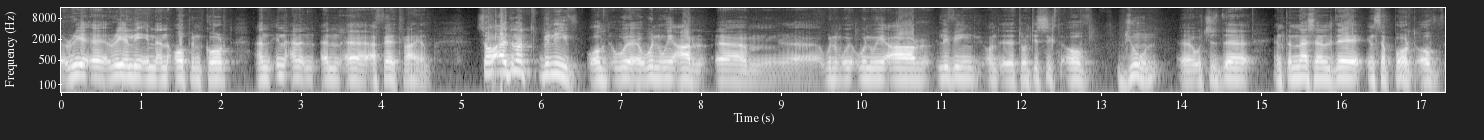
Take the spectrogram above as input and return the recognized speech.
re- uh, really in an open court and in an, an, uh, a fair trial. So I do not believe when we are um, uh, when, we, when we are living on the 26th of June, uh, which is the International Day in support of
